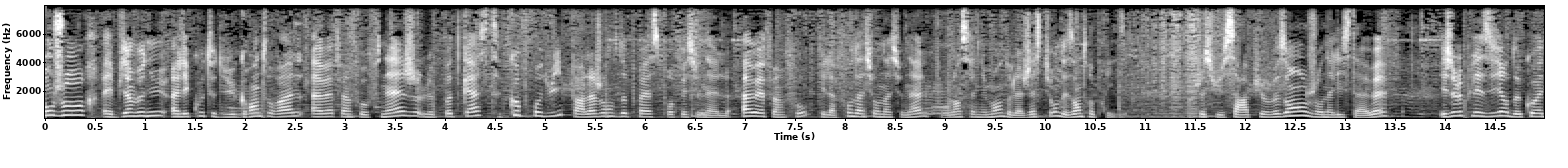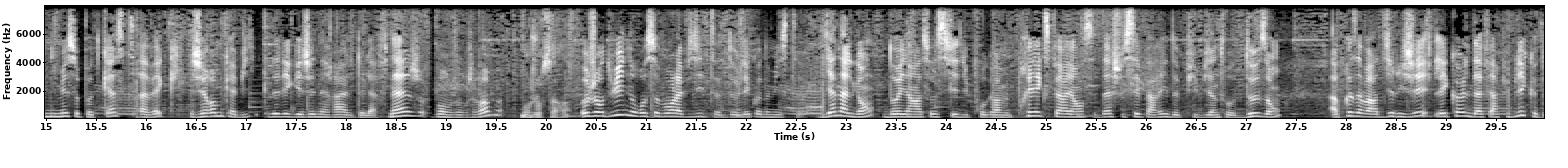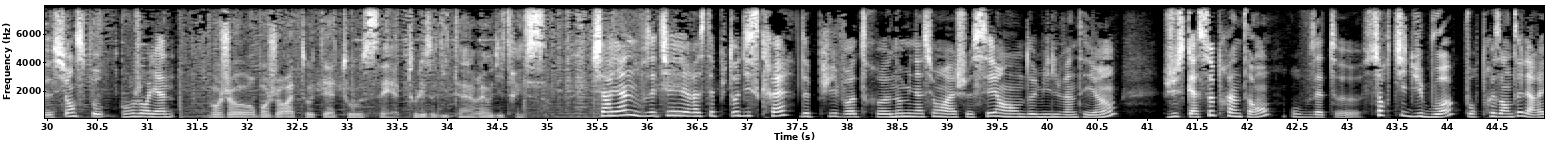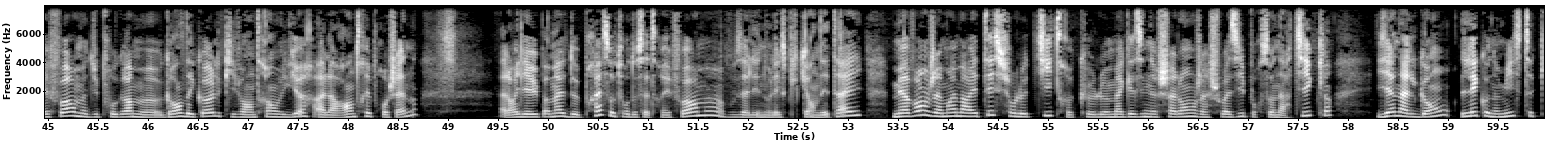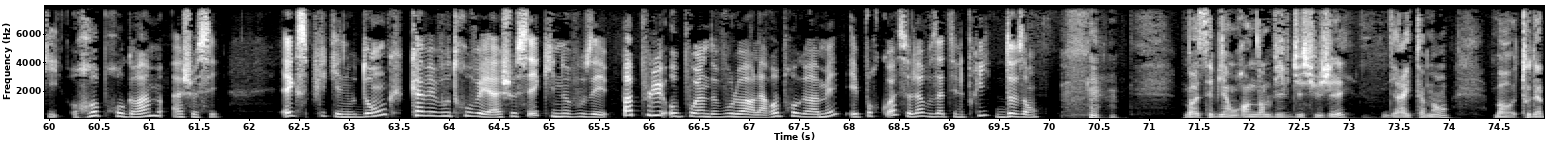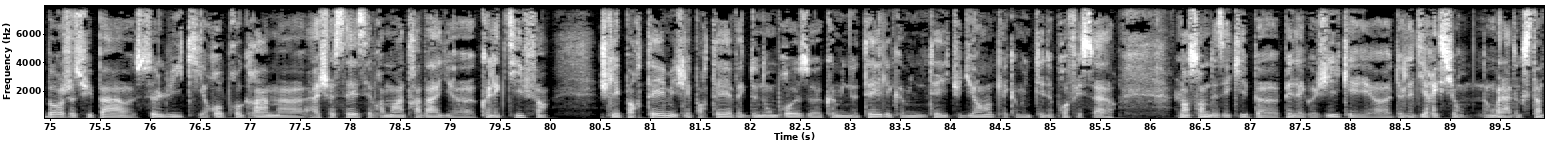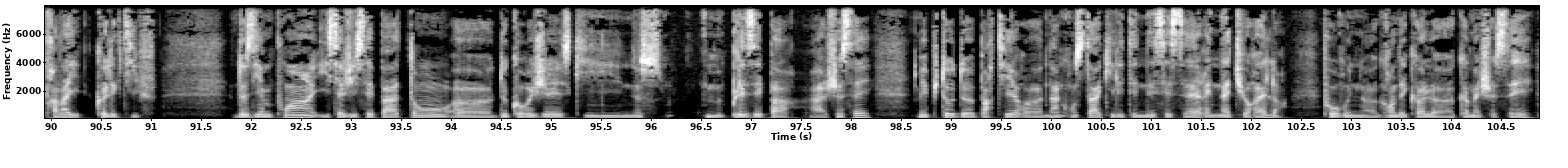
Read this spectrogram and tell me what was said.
Bonjour et bienvenue à l'écoute du Grand Oral AEF Info FNEJ, le podcast coproduit par l'agence de presse professionnelle AEF Info et la Fondation nationale pour l'enseignement de la gestion des entreprises. Je suis Sarah Purvezan, journaliste à AEF, et j'ai le plaisir de co-animer ce podcast avec Jérôme Cabi, délégué général de la FNEJ. Bonjour Jérôme. Bonjour Sarah. Aujourd'hui, nous recevons la visite de l'économiste Yann Algan, doyen associé du programme Pré-Expérience d'HEC Paris depuis bientôt deux ans après avoir dirigé l'école d'affaires publiques de Sciences Po. Bonjour Yann. Bonjour, bonjour à toutes et à tous et à tous les auditeurs et auditrices. Cher Yann, vous étiez resté plutôt discret depuis votre nomination à HEC en 2021 jusqu'à ce printemps où vous êtes euh, sorti du bois pour présenter la réforme du programme Grande École qui va entrer en vigueur à la rentrée prochaine. Alors il y a eu pas mal de presse autour de cette réforme, vous allez nous l'expliquer en détail, mais avant j'aimerais m'arrêter sur le titre que le magazine Challenge a choisi pour son article, Yann Algan, l'économiste qui reprogramme HEC. Expliquez-nous donc, qu'avez-vous trouvé à HEC qui ne vous est pas plu au point de vouloir la reprogrammer et pourquoi cela vous a-t-il pris deux ans? Bon, c'est bien, on rentre dans le vif du sujet directement. Bon, tout d'abord, je suis pas euh, celui qui reprogramme HEC, euh, c'est vraiment un travail euh, collectif. Je l'ai porté, mais je l'ai porté avec de nombreuses communautés, les communautés étudiantes, les communautés de professeurs, l'ensemble des équipes pédagogiques et de la direction. Donc voilà, donc c'est un travail collectif. Deuxième point, il s'agissait pas tant de corriger ce qui ne me plaisait pas à HEC, mais plutôt de partir d'un constat qu'il était nécessaire et naturel pour une grande école euh, comme HEC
